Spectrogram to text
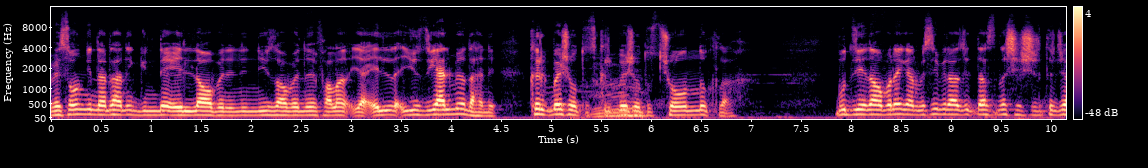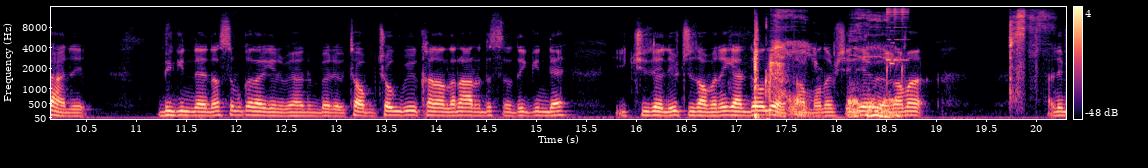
ve son günlerde hani günde 50 abonenin 100 abone falan ya 50 100 gelmiyor da hani 45 30 45 30 çoğunlukla. Bu düzeyde abone gelmesi birazcık da aslında şaşırtıcı hani. Bir günde nasıl bu kadar geliyor? Yani böyle tam çok büyük kanallara aradı sırada günde 250 300 abone geldi oluyor. Tamam ona bir şey diyemiyoruz ama hani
